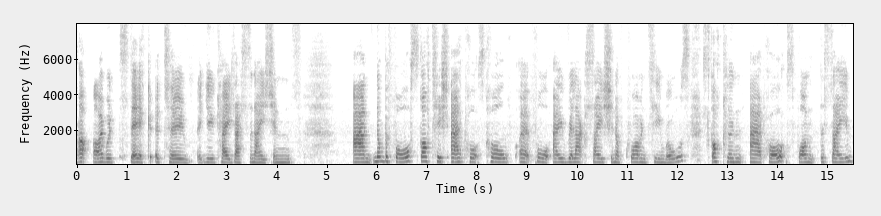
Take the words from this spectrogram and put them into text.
I, I would stick to UK destinations. And number four Scottish airports call uh, for a relaxation of quarantine rules. Scotland airports want the same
